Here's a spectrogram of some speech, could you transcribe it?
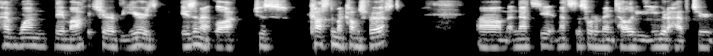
have won their market share of the year, is isn't it? Like just customer comes first, um, and that's it. And that's the sort of mentality that you got to have too.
